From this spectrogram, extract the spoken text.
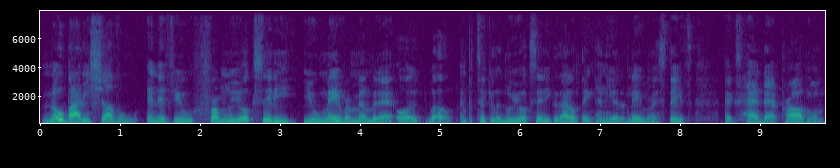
nobody shoveled. And if you from New York City, you may remember that, or well, in particular New York City, because I don't think any of the neighboring states had that problem.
